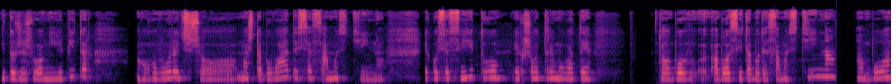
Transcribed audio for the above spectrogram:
І тут же ж вовні Юпітер говорить, що масштабуватися самостійно. Якусь освіту, якщо отримувати, то або, або освіта буде самостійна, або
